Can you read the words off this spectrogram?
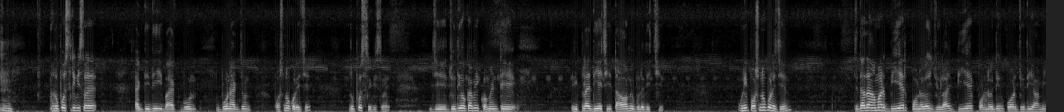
রূপশ্রী বিষয়ে এক দিদি বা এক বোন বোন একজন প্রশ্ন করেছে রূপশ্রী বিষয়ে যে যদি ওকে আমি কমেন্টে রিপ্লাই দিয়েছি, তাও আমি বলে দিচ্ছি। উনি প্রশ্ন করেছেন যে, দাদা, আমার বিয়ের পনেরোই জুলাই, বিয়ে পনেরো দিন পর যদি আমি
